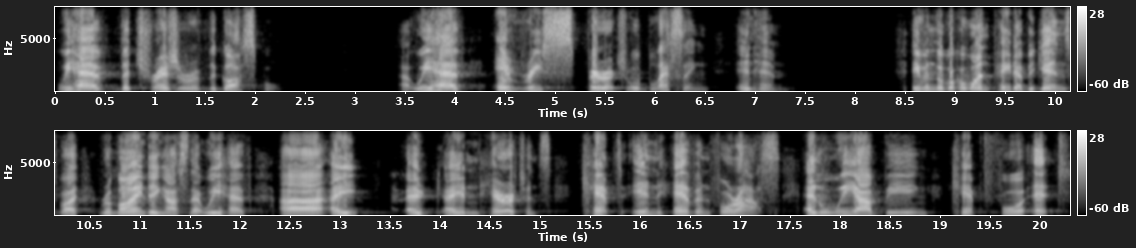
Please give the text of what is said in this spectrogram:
We have the treasure of the gospel. Uh, we have every spiritual blessing in Him. Even the book of 1 Peter begins by reminding us that we have uh, a, a, a inheritance kept in heaven for us, and we are being kept for it.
